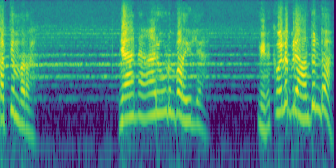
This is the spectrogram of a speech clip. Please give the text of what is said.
സത്യം പറ. ഞാൻ ആരോടും പറയില്ല. നിനക്ക് വല്ല ഭ്രാന്തുണ്ടാ?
